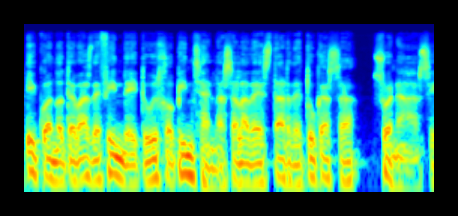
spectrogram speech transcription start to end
Y cuando te vas de finde y tu hijo pincha en la sala de estar de tu casa, suena así.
